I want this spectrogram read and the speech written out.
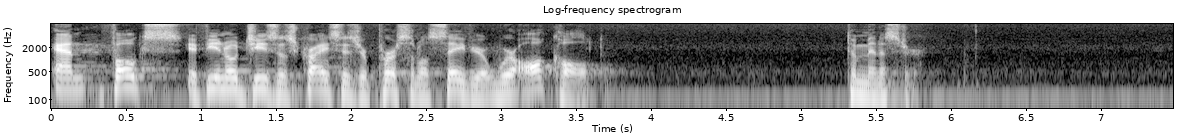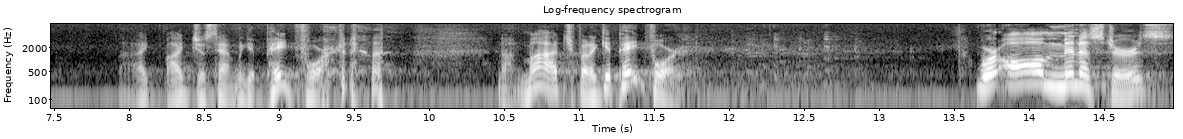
And, folks, if you know Jesus Christ as your personal Savior, we're all called to minister. I, I just happen to get paid for it. Not much, but I get paid for it. We're all ministers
